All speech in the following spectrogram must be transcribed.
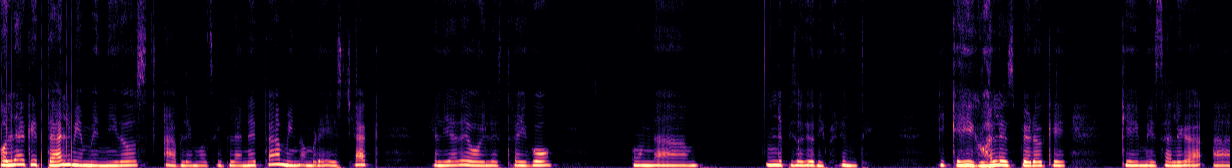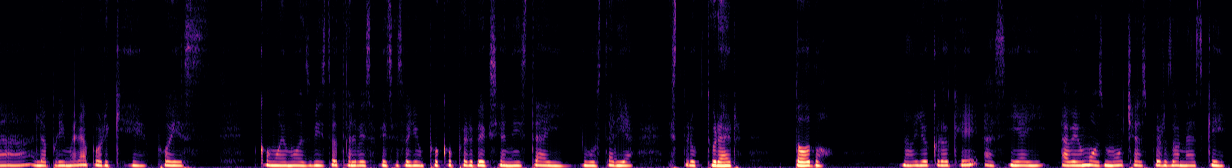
Hola, ¿qué tal? Bienvenidos a Hablemos del Planeta. Mi nombre es Jack y el día de hoy les traigo una, un episodio diferente y que igual espero que, que me salga a la primera porque pues como hemos visto tal vez a veces soy un poco perfeccionista y me gustaría estructurar todo. No, yo creo que así hay, habemos muchas personas que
